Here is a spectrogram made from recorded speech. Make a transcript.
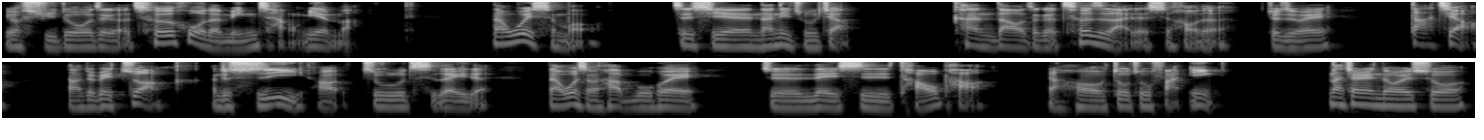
有许多这个车祸的名场面嘛。那为什么这些男女主角看到这个车子来的时候呢，就只会大叫？然后就被撞，然后就失忆，好，诸如此类的。那为什么他不会就是类似逃跑，然后做出反应？那教练都会说，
